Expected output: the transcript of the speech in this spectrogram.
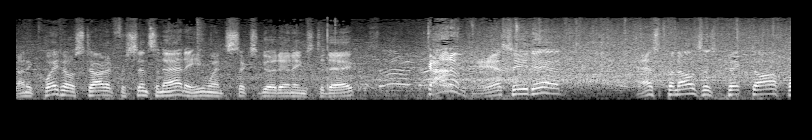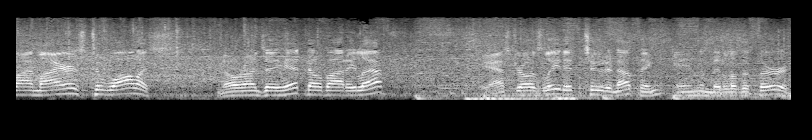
Johnny Cueto started for Cincinnati. He went six good innings today. Got him. Yes, he did. Espinosa's picked off by Myers to Wallace. No runs a hit, nobody left. The Astros lead it two to nothing in the middle of the third.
